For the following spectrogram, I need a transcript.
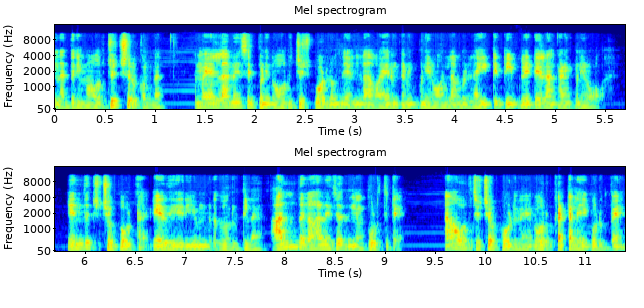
என்ன தெரியுமா? ஒரு சுவிட்ச் இருக்கும்ல. நம்ம எல்லாமே செட் பண்ணிடுவோம். ஒரு சுவிட்ச் போர்டில் வந்து எல்லா வயரும் கனெக்ட் பண்ணிடுவோம். எல்லாமே லைட்டு டீப் லைட் எல்லாம் கனெக்ட் பண்ணிடுவோம். எந்த சுவிட்சை போட்டால் எது எரியும்ன்றது ஒரு இருக்குல்ல அந்த நாலேஜ் அது நான் கொடுத்துட்டேன். நான் ஒரு சுவிட்சை போடுவேன். ஒரு கட்டளையை கொடுப்பேன்.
